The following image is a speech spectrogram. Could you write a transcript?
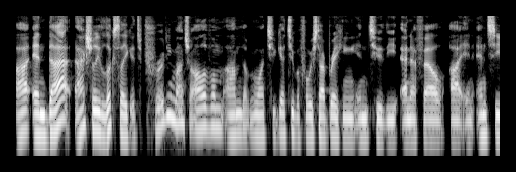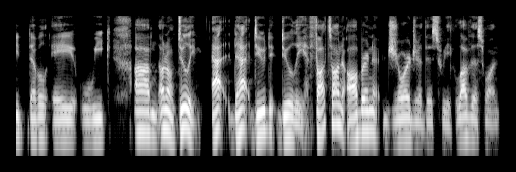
Uh, and that actually looks like it's pretty much all of them um, that we want to get to before we start breaking into the NFL uh, in NCAA week. Um, oh no, Dooley at that dude Dooley. Thoughts on Auburn, Georgia this week? Love this one.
